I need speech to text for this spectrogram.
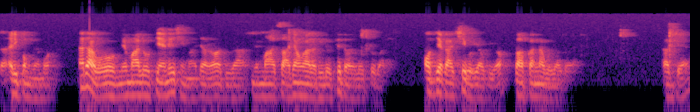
ဒါအဲ့ဒီပုံစံပေါ့အဲ့ဒါကိုမြန်မာလိုပြန်တဲ့အချိန်မှာကျတော့သူကမြန်မာစာကြောင်းကတော့ဒီလိုဖြစ်တော်တယ်လို့ဆိုပါတယ် object ကရှေ့ကိုရောက်ပြီးတော့ verb ကနောက်ကိုရောက်သွားတယ် subject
